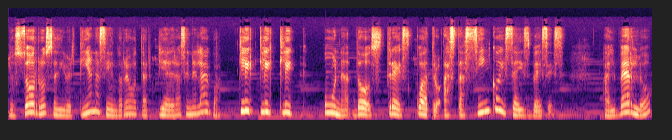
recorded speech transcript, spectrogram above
Los zorros se divertían haciendo rebotar piedras en el agua. Clic, clic, clic. Una, dos, tres, cuatro, hasta cinco y seis veces. Al verlo,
